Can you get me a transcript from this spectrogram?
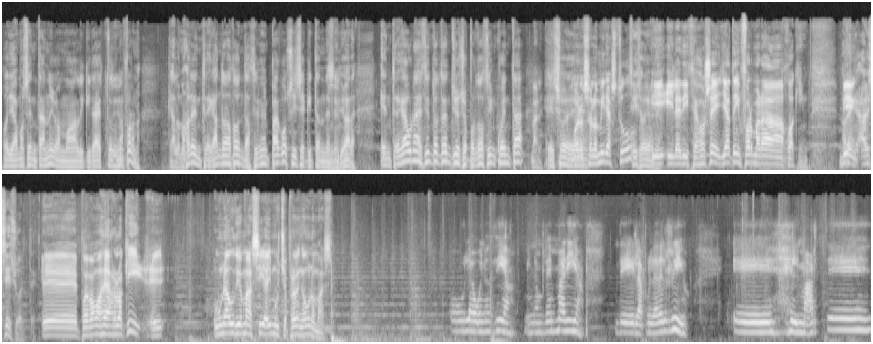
oye, vamos a sentarnos y vamos a liquidar esto de una forma. Que a lo mejor entregando las dos en dación en pago sí se quitan de Sí. medio. Ahora, entregar una de 138 por 250, Vale. eso es... Bueno, se lo miras tú Sí, y, y le dices, José, ya te informará Joaquín. Bien, A ver, a ver si hay suerte. eh, pues vamos a dejarlo aquí. Eh, un audio más, sí, hay muchos, pero venga, uno más. Hola, buenos días. Mi nombre es María, de la Puebla del Río. Eh, el martes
